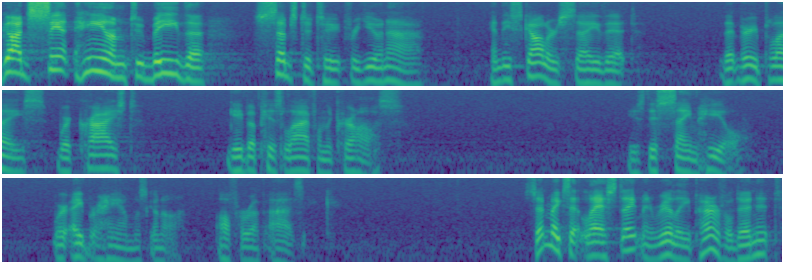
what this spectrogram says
God sent him to be the substitute for you and I. And these scholars say that that very place where Christ gave up his life on the cross is this same hill where Abraham was going to offer up Isaac. So that makes that last statement really powerful, doesn't it?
